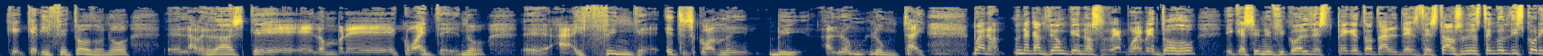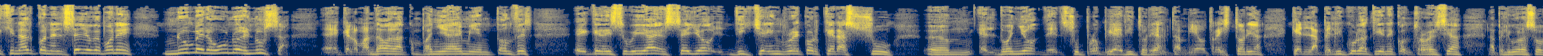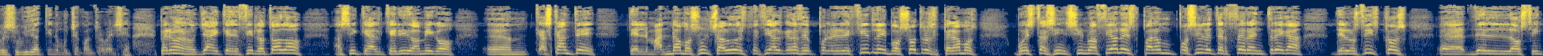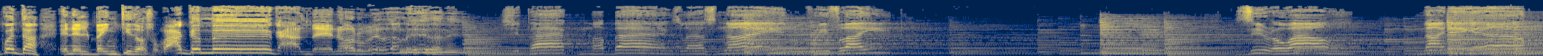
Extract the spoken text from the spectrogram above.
que, que, dice todo, ¿no? La verdad es que el hombre cohete, ¿no? I think it's gonna be a long, long time. Bueno, una canción que nos remueve todo y que significó el despegue total desde Estados Unidos. Tengo el disco original con el sello que pone número uno en USA, eh, que lo mandaba la compañía EMI entonces, eh, que distribuía el sello DJ Record, que era su, um, el dueño de su propia editorial también. Otra historia que en la película tiene controversia, la película sobre su vida tiene mucha controversia. Pero bueno, ya hay que decirlo todo, así que al querido amigo um, Cascante, te mandamos un saludo especial, gracias por elegirle y vosotros esperamos vuestras insinuaciones para un posible tercera entrega de los discos eh, de los 50 en el 22. ¡Báquenme! ¡Grande, enorme! Dale, dale. She packed my bags last night, pre-flight. Zero hour, 9 a.m.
